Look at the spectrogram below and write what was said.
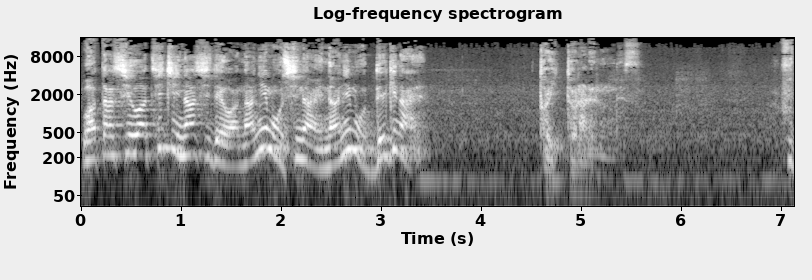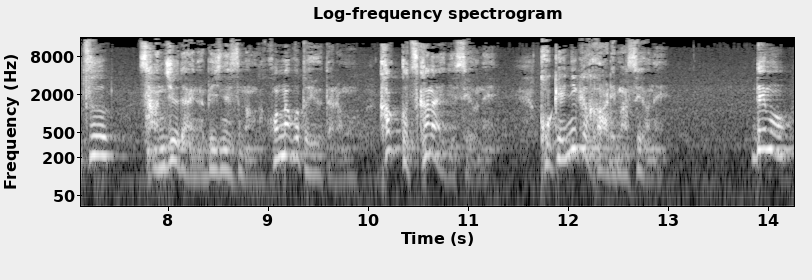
私は父なしでは何もしない何もできないと言っておられるんです。普通30代のビジネスマンがこんなこと言うたらもうカッコつかないですよね。保険に関わりますよね。でも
